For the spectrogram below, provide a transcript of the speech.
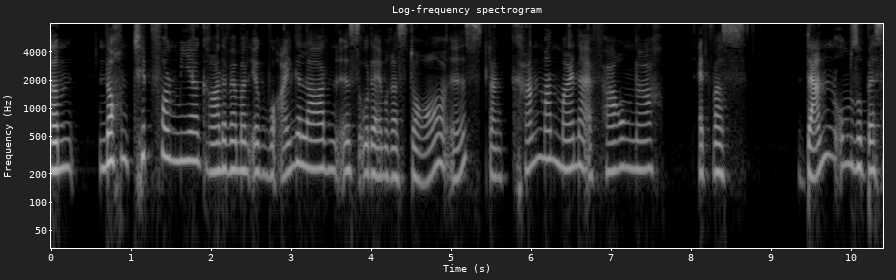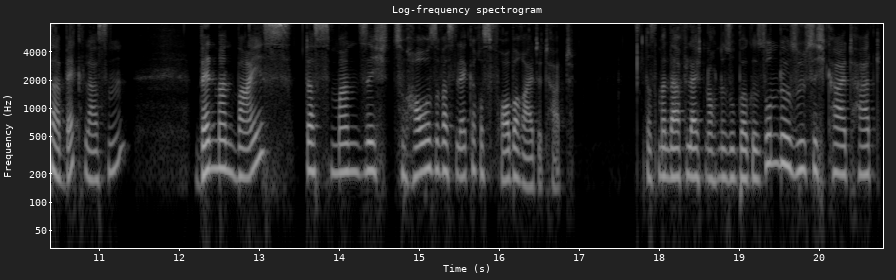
Ähm, noch ein Tipp von mir, gerade wenn man irgendwo eingeladen ist oder im Restaurant ist, dann kann man meiner Erfahrung nach etwas dann umso besser weglassen, wenn man weiß, dass man sich zu Hause was Leckeres vorbereitet hat. Dass man da vielleicht noch eine super gesunde Süßigkeit hat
